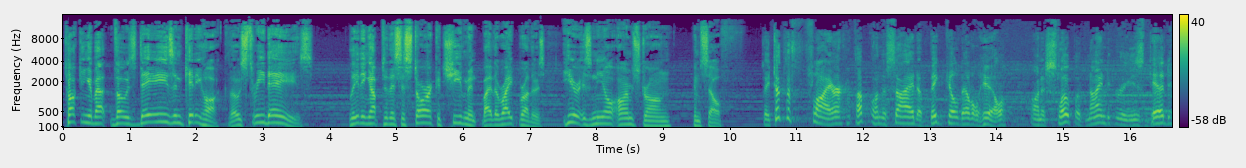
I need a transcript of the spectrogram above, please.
talking about those days in Kitty Hawk, those three days leading up to this historic achievement by the Wright brothers. Here is Neil Armstrong himself. They took the flyer up on the side of Big Kill Devil Hill on a slope of nine degrees, dead,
